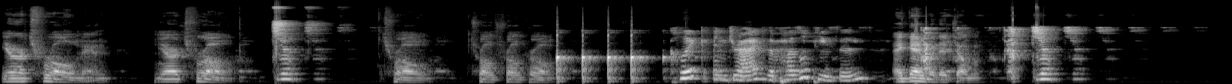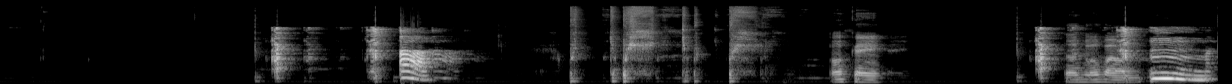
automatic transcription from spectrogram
you're a troll, man. You're a troll. Troll. Troll, troll, troll. Click and drag the puzzle pieces. Again with the jump. Ah. Okay. Let's move on. Mmm.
